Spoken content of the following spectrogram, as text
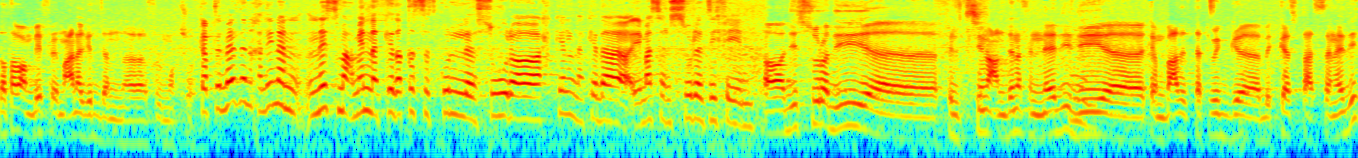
ده طبعا بيفرق معانا جدا آه، في الماتشات. كابتن مازن خلينا نسمع منك كده قصة كل صورة. احكي لنا كده مثلا الصورة دي فين؟ آه دي الصورة دي آه، في البسين عندنا في النادي. دي آه، كان بعد التتويج آه، بالكاس بتاع السنة دي.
